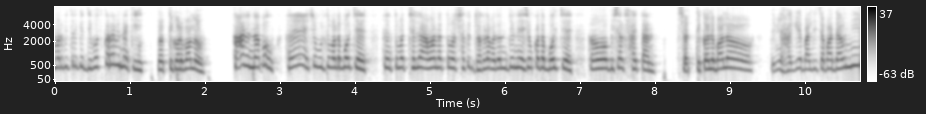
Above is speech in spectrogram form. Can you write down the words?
আমার ভিতরে কি দিবস করাবি নাকি? সত্যি করে বলো। আরে না বউ হ্যাঁ এসব উল্টো পাল্টা বলছে। হ্যাঁ তোমার ছেলে আমার তোমার সাথে ঝগড়া বাঁধানোর জন্য এসব কথা বলছে। বিশাল শয়তান। সত্যি করে বলো তুমি হাগিয়ে বালি চাপা দাওনি?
